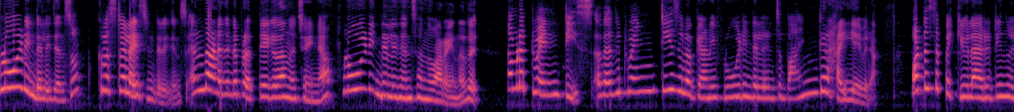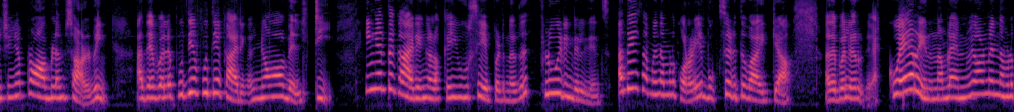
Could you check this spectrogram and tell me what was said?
fluid ഇന്റലിജൻസും ക്രിസ്റ്റലൈസ്ഡ് ഇന്റലിജൻസ് എന്താണ് ഇതിന്റെ പ്രത്യേകത എന്ന് വെച്ച് കഴിഞ്ഞാൽ ഫ്ലൂയിഡ് ഇന്റലിജൻസ് എന്ന് പറയുന്നത് നമ്മുടെ ട്വന്റീസ് അതായത് ട്വന്റീസിലൊക്കെയാണ് ഈ ഫ്ലൂയിഡ് ഇന്റലിജൻസ് ഭയങ്കര ഹൈ ആയി വരിക വാട്ട് ഇസ് ദ പെക്യുലാരിറ്റി എന്ന് വെച്ച് കഴിഞ്ഞാൽ പ്രോബ്ലം സോൾവിങ് അതേപോലെ പുതിയ പുതിയ കാര്യങ്ങൾ നോവൽറ്റി ഇങ്ങനത്തെ കാര്യങ്ങളൊക്കെ യൂസ് ചെയ്യപ്പെടുന്നത് ഫ്ലൂയിഡ് ഇന്റലിജൻസ് അതേസമയം നമ്മൾ കുറേ ബുക്സ് എടുത്ത് വായിക്കുക അതേപോലെ അക്വയർ ചെയ്യുന്നത് നമ്മളെ എൻവയോൺമെന്റ് നമ്മൾ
